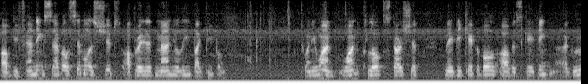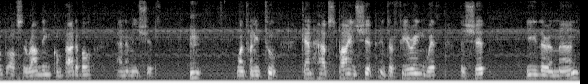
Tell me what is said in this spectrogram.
of defending several similar ships operated manually by people. 21. One cloaked starship may be capable of escaping a group of surrounding compatible enemy ships. 122 can have spy and ship interfering with the ship, either a man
